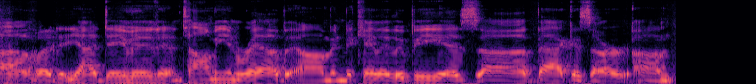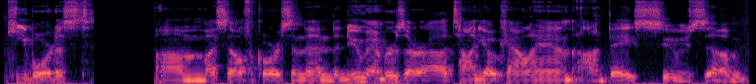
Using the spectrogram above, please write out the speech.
Uh, but yeah, David and Tommy and Reb um, and Michele Lupi is uh, back as our um, keyboardist. Um, myself, of course, and then the new members are uh, Tanya O'Callaghan on bass, who's um,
